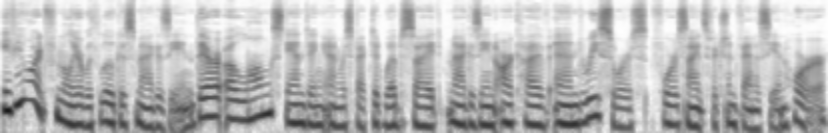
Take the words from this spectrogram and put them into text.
If you aren't familiar with Locus Magazine, they're a long standing and respected website, magazine archive, and resource for science fiction, fantasy, and horror.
